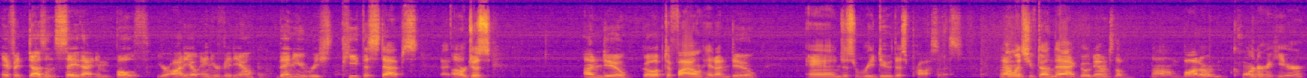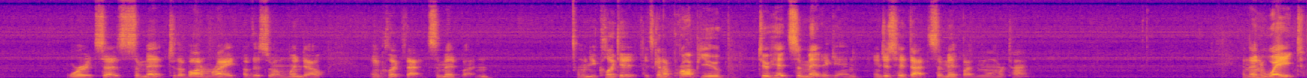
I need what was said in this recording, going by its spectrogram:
If it doesn't say that in both your audio and your video, then you repeat the steps or just undo, go up to file and hit undo, and just redo this process. Now once you've done that, go down to the um, bottom corner here where it says submit to the bottom right of this um, window and click that submit button. And when you click it, it's going to prompt you to hit submit again and just hit that submit button one more time. And then wait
